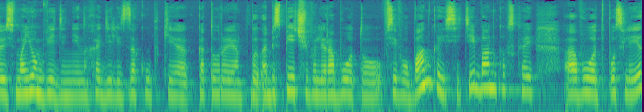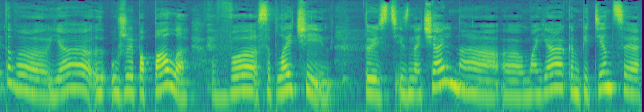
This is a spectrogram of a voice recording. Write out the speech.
то есть в моем видении находились закупки, которые обеспечивали работу всего банка и сети банковской. А вот. После этого я э, уже попала в supply chain. То есть изначально э, моя компетенция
